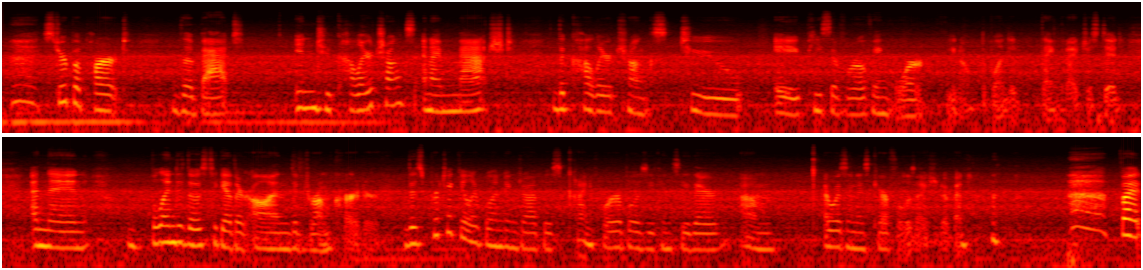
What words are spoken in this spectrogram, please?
strip apart the batt into color chunks and I matched the color chunks to a piece of roving or, you know, the blended thing that I just did. And then blended those together on the drum carder. This particular blending job is kind of horrible as you can see there. Um, I wasn't as careful as I should have been. but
